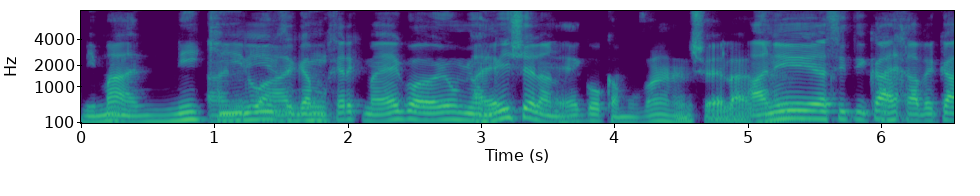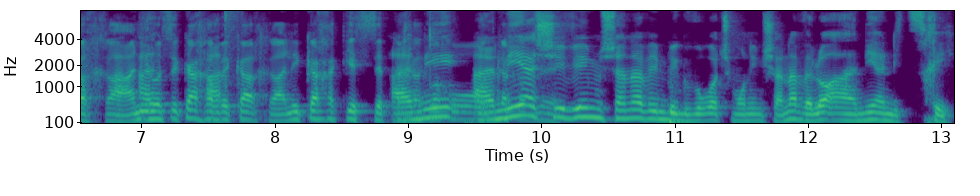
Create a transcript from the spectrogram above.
ממה אני כאילו אני, זה גם חלק מהאגו היומיומי שלנו. אגו כמובן אין שאלה. אני עשיתי ככה וככה, אני אני- עושה ככה אני- וככה, אני ככה כסף, ככה אני אני ככה זה. ה-70 שנה ואם בגבורות 80 שנה ולא האני הנצחי.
